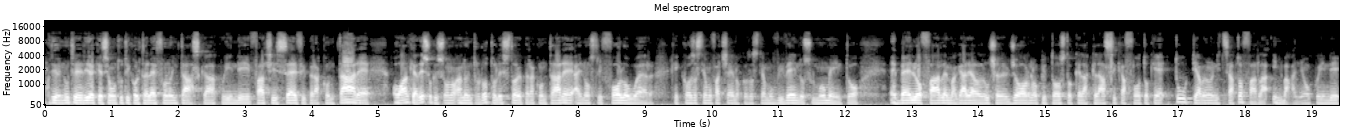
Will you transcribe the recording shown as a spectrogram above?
Oddio, è inutile dire che siamo tutti col telefono in tasca, quindi farci il selfie per raccontare, o anche adesso che sono- hanno introdotto le storie per raccontare ai nostri follower che cosa stiamo facendo, cosa stiamo vivendo sul momento, è bello farle magari alla luce del giorno piuttosto che la classica foto che tutti avevano iniziato a farla in bagno, quindi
